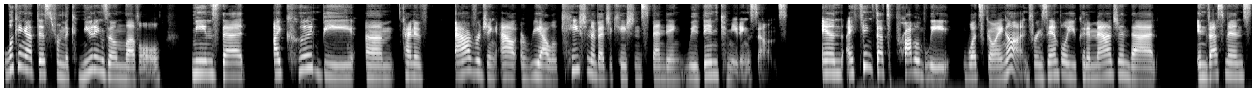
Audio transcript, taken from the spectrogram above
looking at this from the commuting zone level means that I could be um, kind of averaging out a reallocation of education spending within commuting zones. And I think that's probably what's going on. For example, you could imagine that investments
